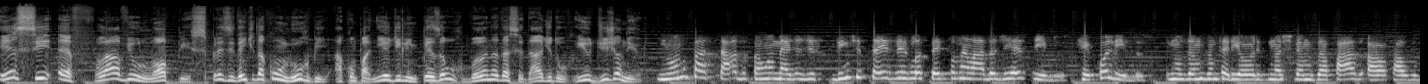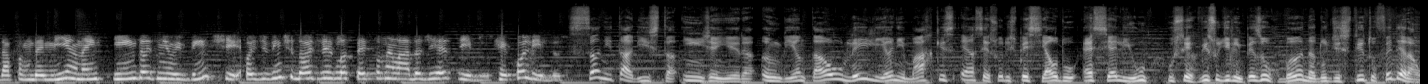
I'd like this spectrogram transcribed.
Esse é Flávio Lopes, presidente da Conlurb, a companhia de limpeza urbana da cidade do Rio de Janeiro. No ano passado foi uma média de 26,6 toneladas de resíduos recolhidos. Nos anos anteriores nós tivemos a pausa da pandemia pandemia, né? E em 2020 foi de 22,6 toneladas de resíduos recolhidos. Sanitarista e engenheira ambiental Leiliane Marques é assessora especial do SLU, o Serviço de Limpeza Urbana do Distrito Federal.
